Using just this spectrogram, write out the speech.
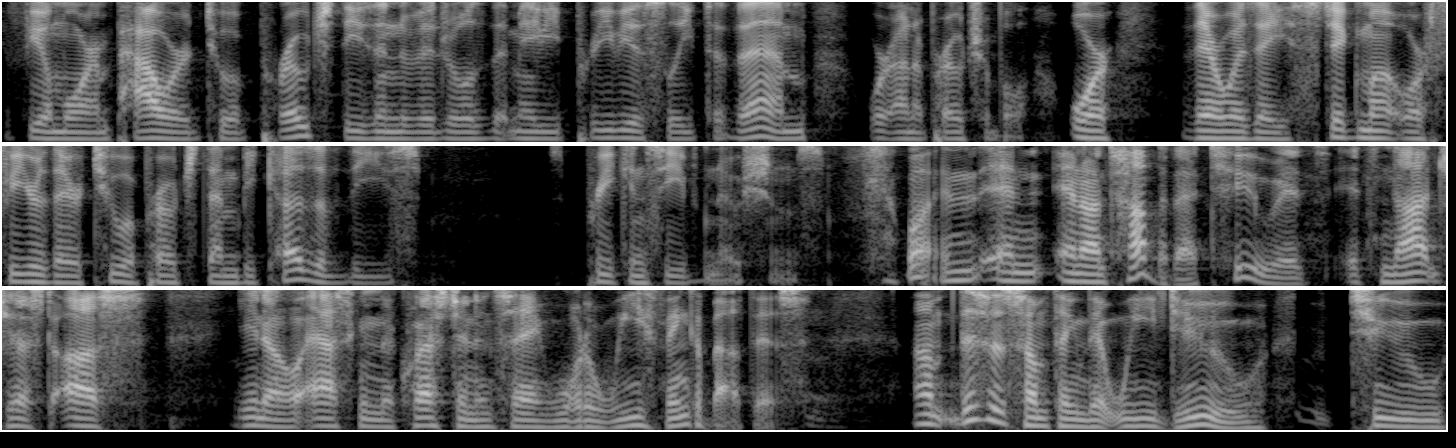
to feel more empowered to approach these individuals that maybe previously to them were unapproachable or there was a stigma or fear there to approach them because of these preconceived notions. Well, and and and on top of that too, it's it's not just us you know, asking the question and saying, what do we think about this? Um, this is something that we do to,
